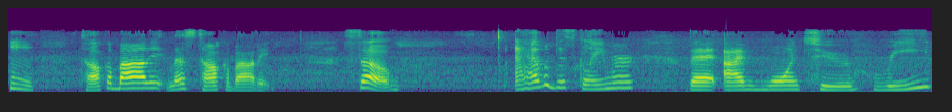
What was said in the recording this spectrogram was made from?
Hmm. Talk about it. Let's talk about it. So I have a disclaimer that I'm going to read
